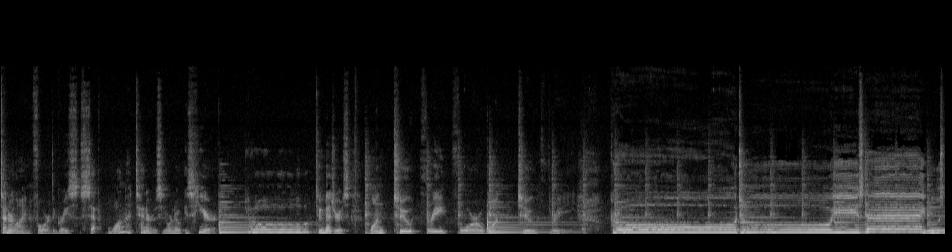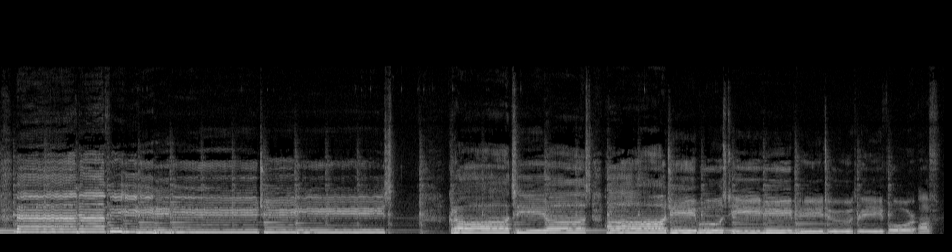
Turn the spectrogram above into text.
tenor line for the Grace set one tenors. Your note is here. Two measures. One, two, three, four, one, two, three. Pro tuis Deus beneficis. Agimus tibi two three four off.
